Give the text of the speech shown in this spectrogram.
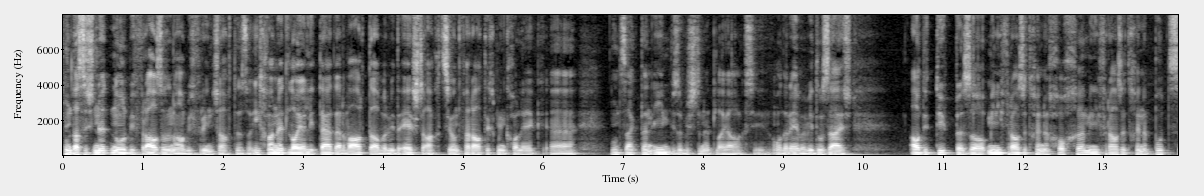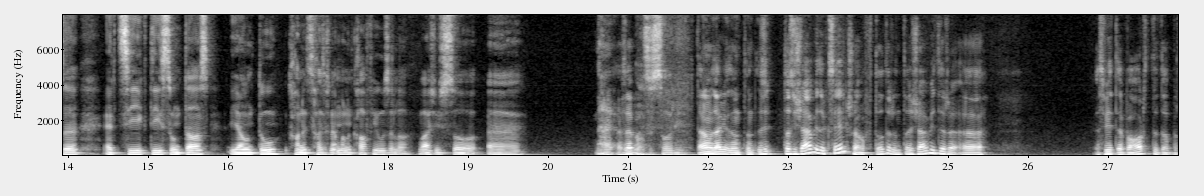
Und das ist nicht nur bei Frauen, sondern auch bei Freundschaften. so. ich kann nicht Loyalität erwarten, aber bei der ersten Aktion verrate ich meinen Kollegen äh, und sage dann ihm, wieso bist du nicht loyal gewesen? Oder eben, wie du sagst, all die Typen, so, meine Frau sollte können kochen, meine Frau sollte können putzen, Erziehung, dies und das. Ja, und du? Kann, jetzt, kann sich nicht mal einen Kaffee rauslassen. Weißt du, ist so, äh, Nein, also eben. also sorry. Darum sage ich, und, und das ist- das ist auch wieder Gesellschaft, oder? Und das ist auch wieder, äh, es wird erwartet, aber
